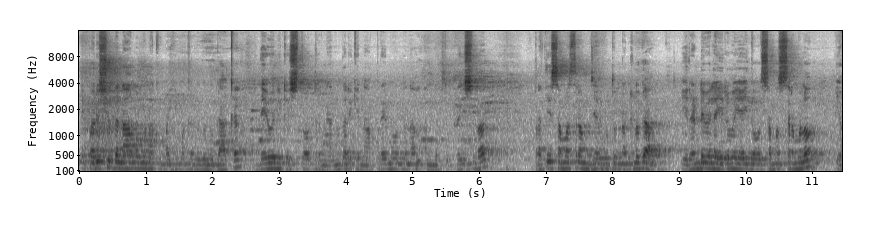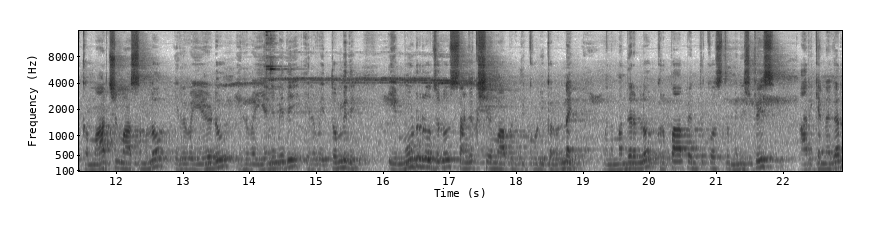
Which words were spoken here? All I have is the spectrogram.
పరిశుద్ధ నామమునకు మహిమ కలుగును గాక దేవునికి స్తోత్రం. అందరికీ నా ప్రేమ వందనాలు. అందరికీ ప్రేసులాలు ప్రతి సంవత్సరం జరుగుతున్నట్లుగా ఈ రెండు వేల ఇరవై ఐదవ సంవత్సరంలో ఈ యొక్క మార్చి మాసంలో ఇరవై ఏడు ఇరవై ఎనిమిది ఇరవై తొమ్మిది ఈ మూడు రోజులు సంఘక్షేమాభివృద్ధి కూడికలు ఉన్నాయి మన మందిరంలో Krupa Pentecost ministries RK Nagar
